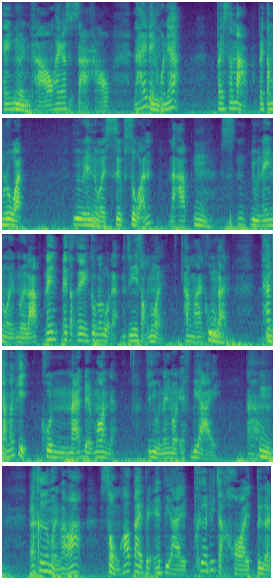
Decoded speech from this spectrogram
ให้เงินอืมเขาให้การศึกษาเขา และให้เด็กอืมคนเนี้ย ไปสมัครเป็นตำรวจ อยู่ในอืมหน่วยสืบสวนนะครับอืมอยู่ในหน่วยหน่วยรับในในในกรมตำรวจอะมันจะมีสองหน่วยทำงานคู่กัน ถ้าอืมจำไม่ผิดคุณแมตต์ เดมอนเนี่ย จะอยู่ในหน่วย FBI อ่าอืมก็คือเหมือนแบบว่า ส่งเข้าไปเป็น FBI เพื่อที่จะคอยเตือน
